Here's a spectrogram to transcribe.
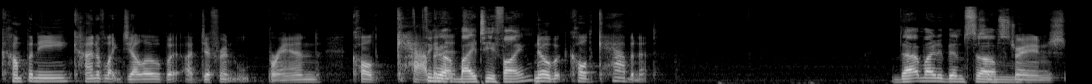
company, kind of like Jello, but a different brand called Cabinet? Thinking about My-T-Fine. no, but called Cabinet. That might have been some. some strange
